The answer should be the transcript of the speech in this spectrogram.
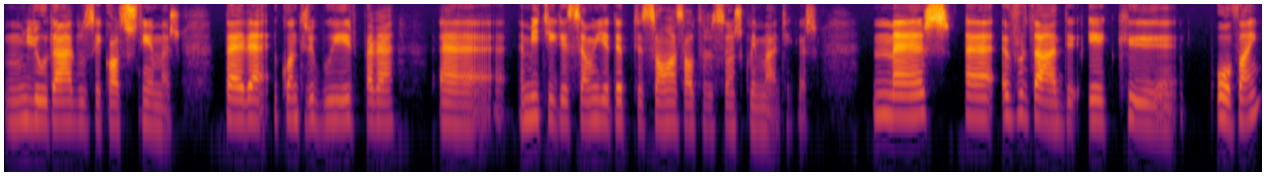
melhorar os ecossistemas, para contribuir para uh, a mitigação e adaptação às alterações climáticas. Mas a verdade é que ouvem,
